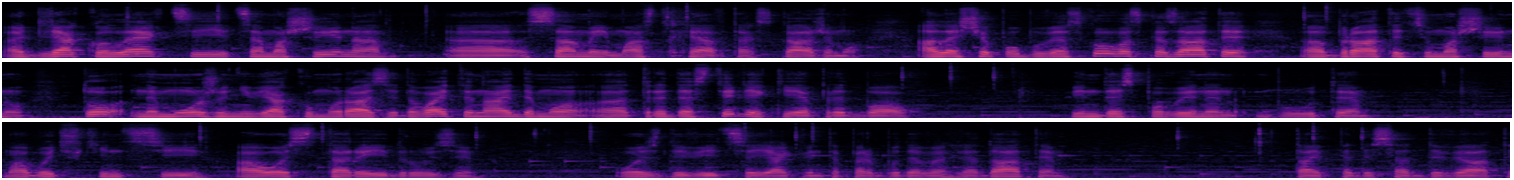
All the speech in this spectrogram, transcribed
Е, Для колекції ця машина самий must have, так скажемо. Але щоб обов'язково сказати е, брати цю машину, то не можу ні в якому разі. Давайте знайдемо е, 3D стиль, який я придбав. Він десь повинен бути, мабуть, в кінці. А ось старий, друзі. Ось дивіться, як він тепер буде виглядати. Type 59.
